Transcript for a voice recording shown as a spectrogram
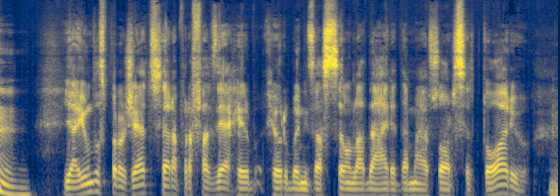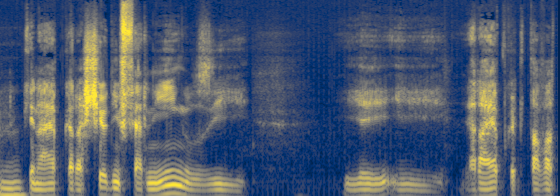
e aí um dos projetos era para fazer a re reurbanização lá da área da Major Sertório, Uhum. que na época era cheio de inferninhos e e, e era a época que tava,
